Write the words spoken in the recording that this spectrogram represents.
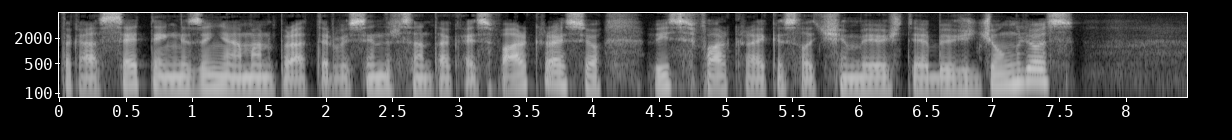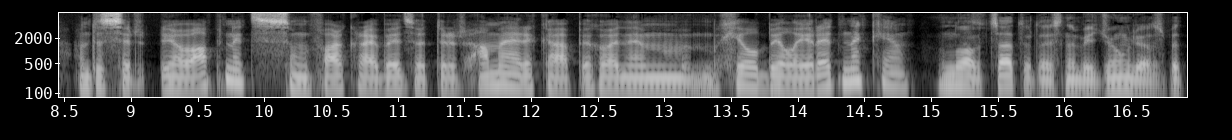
tā kā settinga ziņā, manuprāt, ir visinteresantākais Far Cry, jo visi Far Cry, kas līdz šim bijuši, tie bijuši džungļos. Un tas ir jau apnicis, un Far Cry beidzot ir Amerikā pie kaut kādiem hillbilly rednekiem. Un labi, ceturtais nebija džungļos, bet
